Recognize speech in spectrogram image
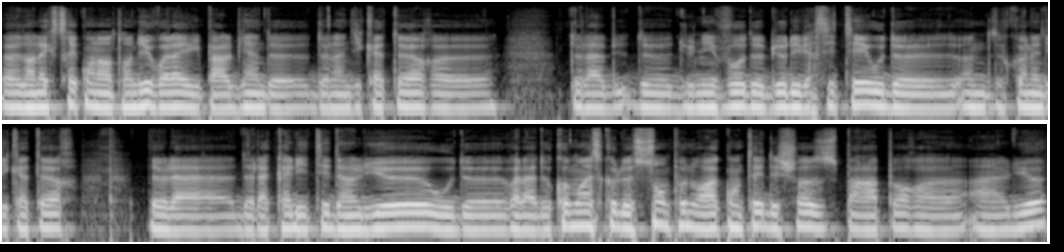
Euh, dans l'extrait qu'on a entendu, voilà, il parle bien de, l'indicateur de la, du niveau de biodiversité ou de, indicateur de la, de la qualité d'un lieu ou de, voilà, de comment est-ce que le son peut nous raconter des choses par rapport euh, à un lieu,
